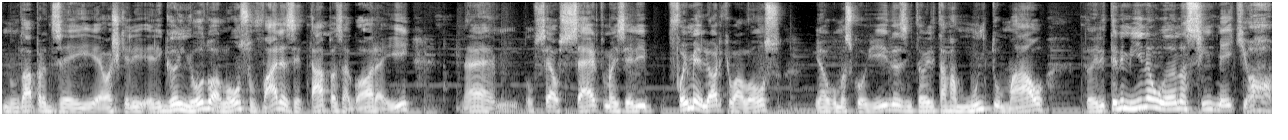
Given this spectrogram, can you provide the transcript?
não dá para dizer aí, eu acho que ele, ele ganhou do Alonso várias etapas agora aí, né? Não sei ao certo, mas ele foi melhor que o Alonso em algumas corridas, então ele tava muito mal. Então ele termina o ano assim, meio que, ó, oh,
